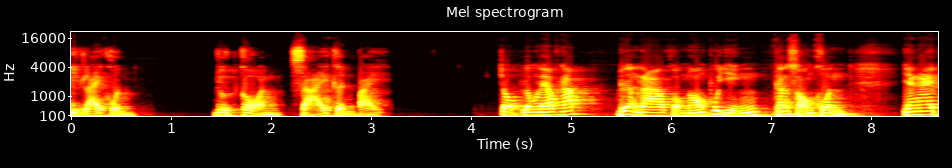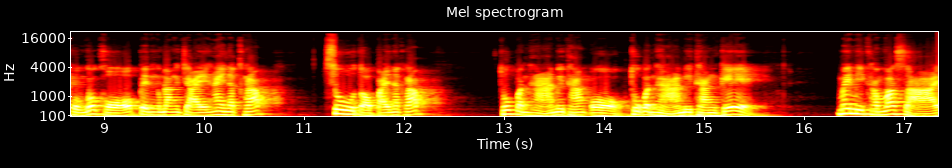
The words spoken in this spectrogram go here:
อีกหลายคน หยุดก่อนสายเกินไป จบลงแล้วครับ เรื่องราวของน้องผู้หญิงทั้งสองคน ยังไงผมก็ขอเป็นกำลังใจให้นะครับ สู้ต่อไปนะครับ ทุกปัญหามีทางออก ทุกปัญหามีทางแก้ ไม่มีคำว่าสาย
